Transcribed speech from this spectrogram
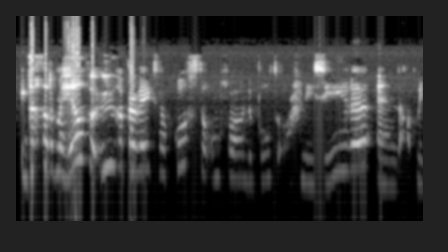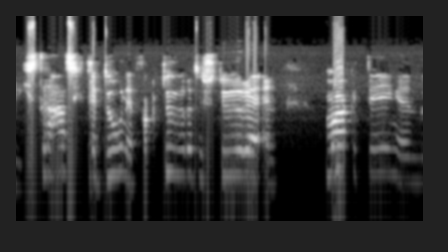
ik dacht dat het me heel veel uren per week zou kosten om gewoon de boel te organiseren. En de administratie te doen en facturen te sturen en marketing. En,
